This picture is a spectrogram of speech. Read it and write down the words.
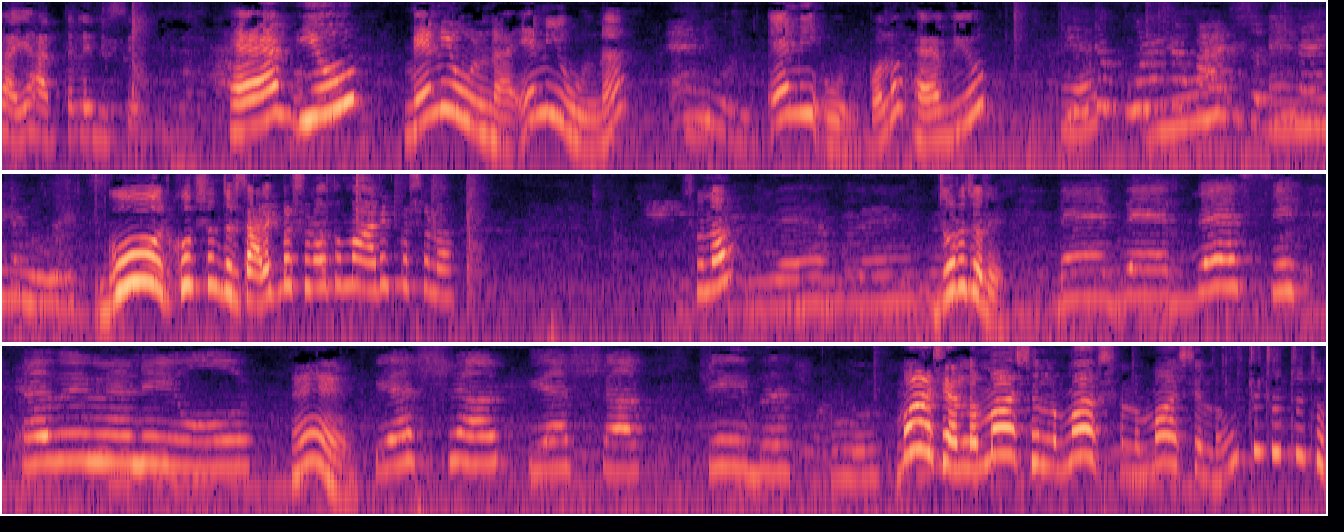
ভাই হাত তালে দিছে। হ্যাভ ইউ মেনি উল না? এনি উল না? বলো হ্যাভ ইউ গুড খুব সুন্দর। আরেকবার শোনাও তোমার আরেকবার শোনাও। শোনাও। জোরে জোরে। হ্যাঁ। উঠু উঠু উঠু, উঠু।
